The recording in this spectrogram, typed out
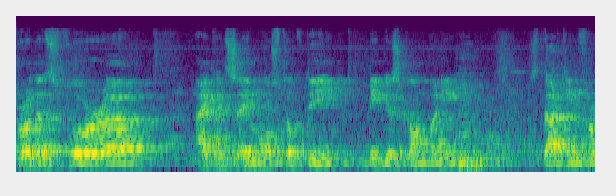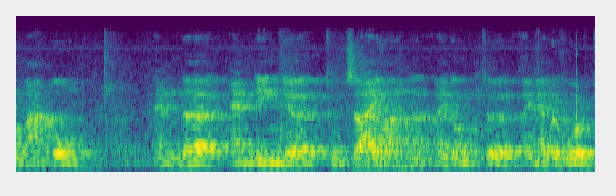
products for, uh, I can say, most of the biggest company, starting from Apple and uh, ending to Xylan. I don't, I never worked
